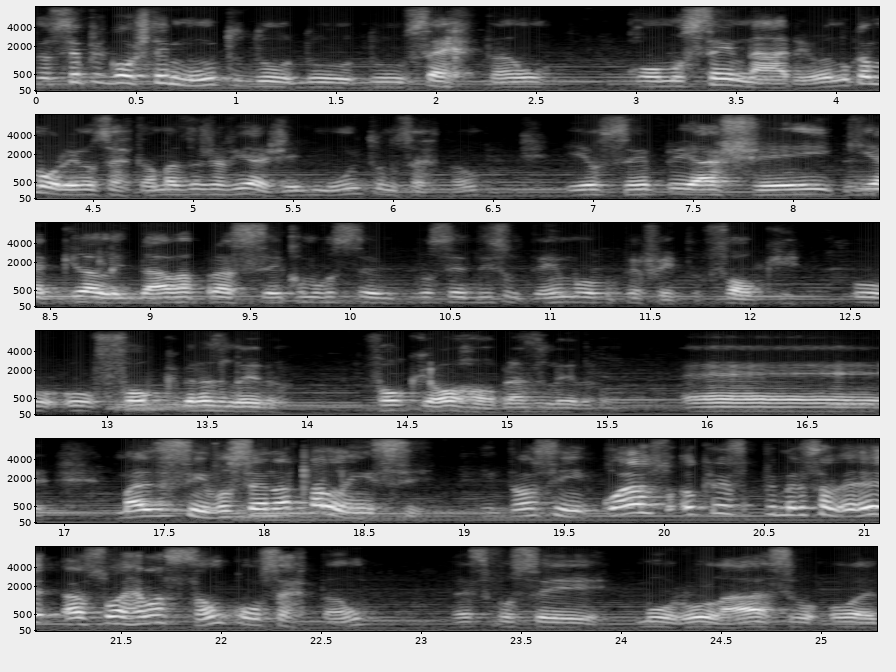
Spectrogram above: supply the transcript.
eu sempre gostei muito do, do, do sertão como cenário. Eu nunca morei no sertão, mas eu já viajei muito no sertão. E eu sempre achei que aquilo ali dava para ser, como você, você disse um termo perfeito, folk o, o folk brasileiro, folk horror brasileiro. É... Mas assim, você é natalense. Então, assim, qual é a, eu queria primeiro saber a sua relação com o sertão. Né? Se você morou lá, se ou é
